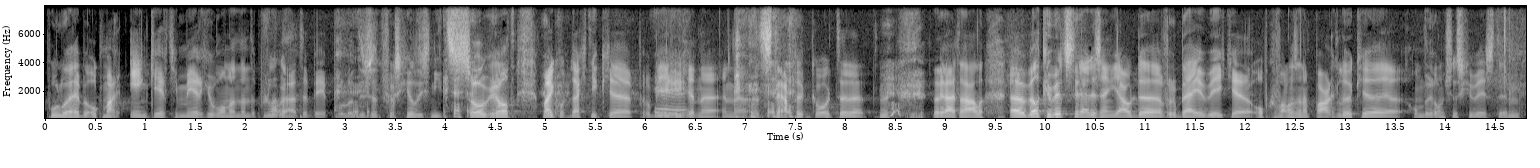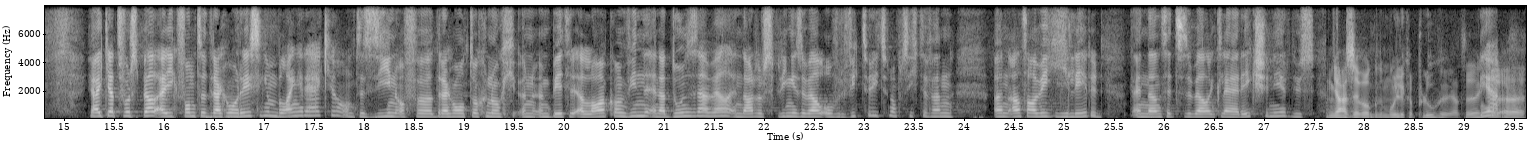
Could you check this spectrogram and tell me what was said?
A-poelen hebben ook maar één keertje meer gewonnen dan de ploegen uit de B-poelen. Dus het verschil is niet zo groot. Maar ik dacht, ik eh, probeer hier een, eh, een, eh, een straffe quote eruit te halen. Welke wedstrijden zijn jou de voorbije weken opgevallen? Er zijn een paar leuke uh, onderrondjes geweest. Hè? Ja, ik had voorspeld, ik vond de Dragon Racing een belangrijke om te zien of eh, Dragon toch nog een, een betere elan kon vinden. En dat doen ze dan wel. En daardoor springen ze wel over Victory ten opzichte van een aantal weken geleden. En dan zetten ze wel een klein reeksje neer. Dus Ja, ze hebben ook de moeilijke ploegen gehad. Hè? Ja,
